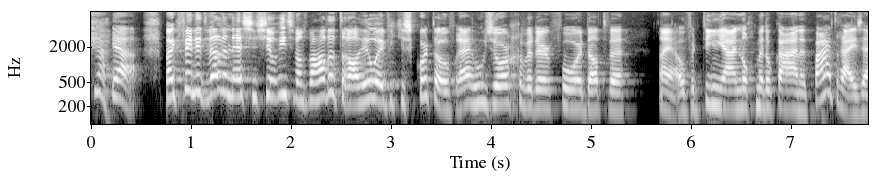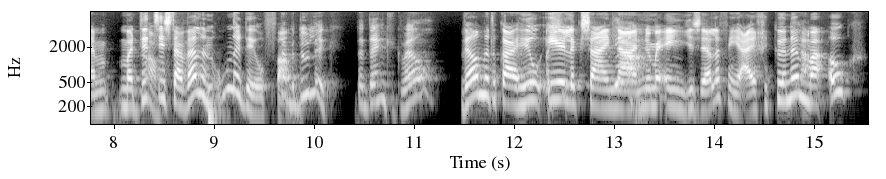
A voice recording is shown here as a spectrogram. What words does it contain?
ja. ja, maar ik vind het wel een essentieel iets, want we hadden het er al heel eventjes kort over. Hè? Hoe zorgen we ervoor dat we nou ja, over tien jaar nog met elkaar aan het paardrijden zijn? Maar dit nou. is daar wel een onderdeel van. Dat bedoel ik, dat denk ik wel. Wel met elkaar heel eerlijk zijn naar nummer één jezelf en je eigen kunnen, maar ook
